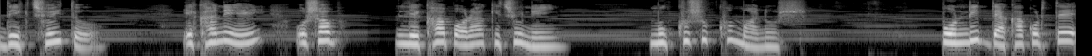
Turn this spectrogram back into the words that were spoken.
দেখছই তো, এখানে ওসব লেখাপড়া কিছু নেই। মুখ্য সূক্ষ্ম মানুষ। পণ্ডিত দেখা করতে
